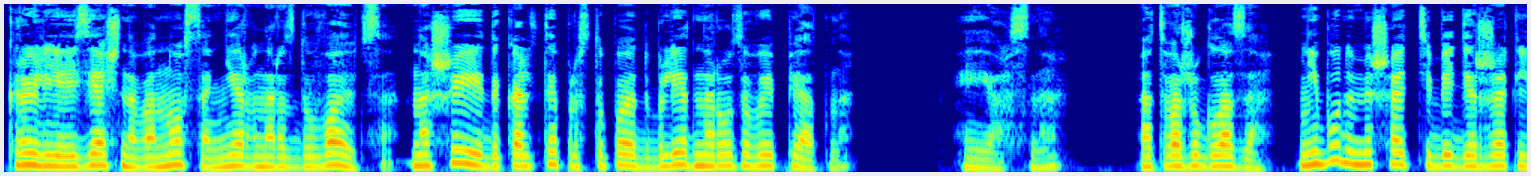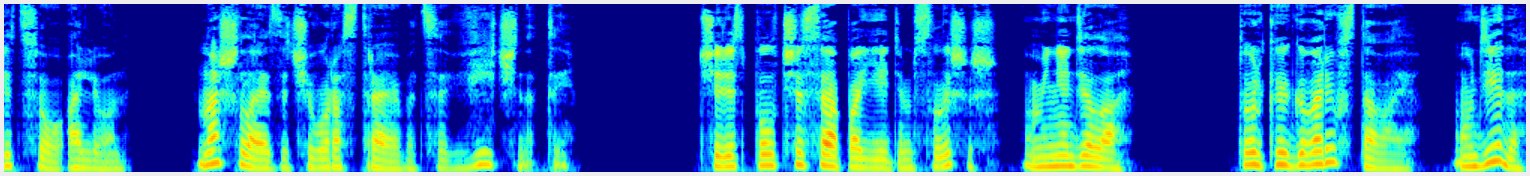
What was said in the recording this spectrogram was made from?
Крылья изящного носа нервно раздуваются, на шее и декольте проступают бледно-розовые пятна. Ясно. Отвожу глаза. Не буду мешать тебе держать лицо, Ален. Нашла из-за чего расстраиваться. Вечно ты. Через полчаса поедем, слышишь? У меня дела. Только и говорю, вставая. У деда?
